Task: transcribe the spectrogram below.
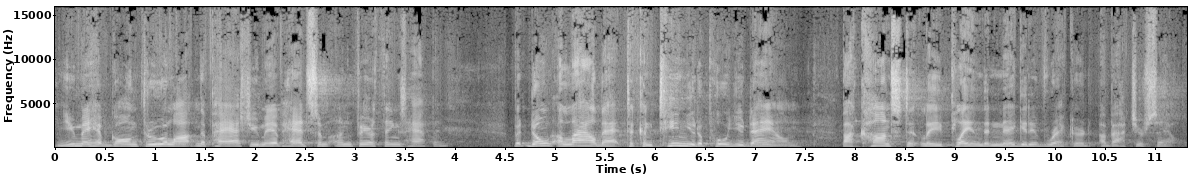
You may have gone through a lot in the past. You may have had some unfair things happen. But don't allow that to continue to pull you down by constantly playing the negative record about yourself.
